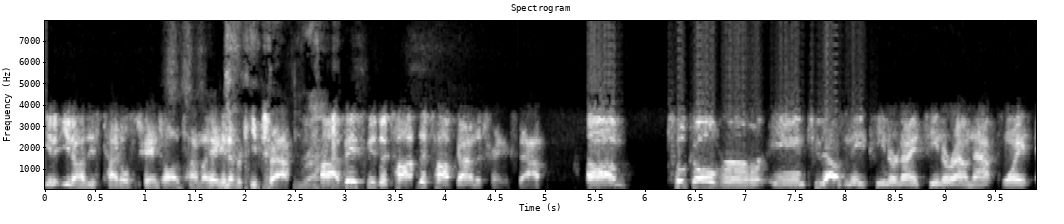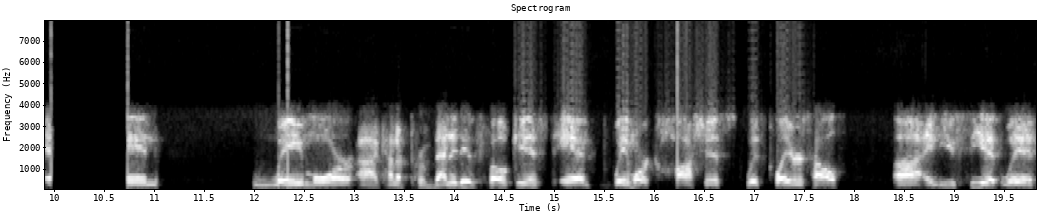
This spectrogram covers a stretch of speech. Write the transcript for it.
you you know how these titles change all the time. Like I can never keep track. Right. uh, basically, the top the top guy on the training staff um, took over in 2018 or 19 around that point, and way more uh, kind of preventative focused and way more cautious with players' health. Uh, and you see it with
